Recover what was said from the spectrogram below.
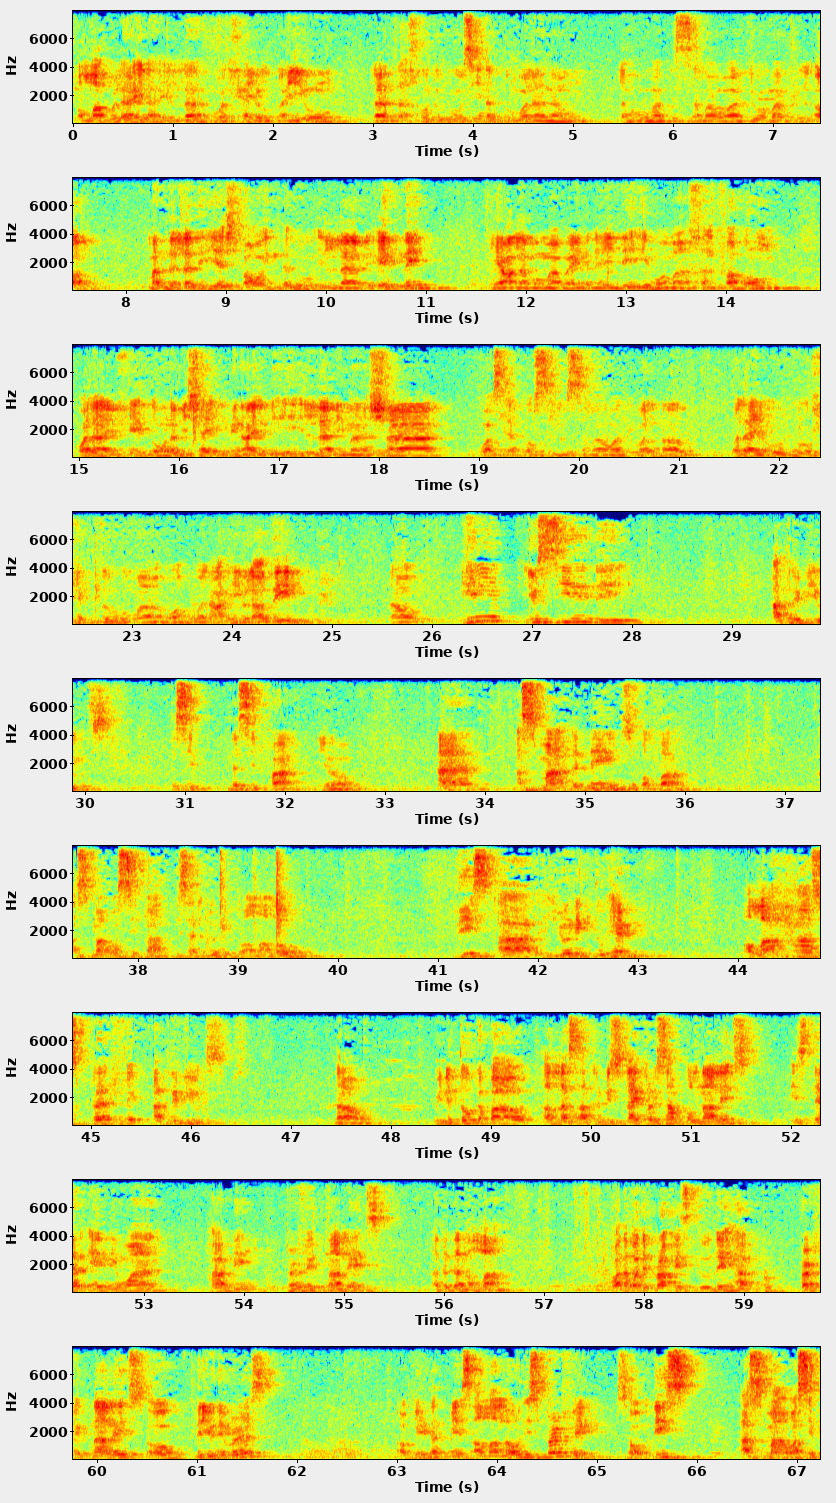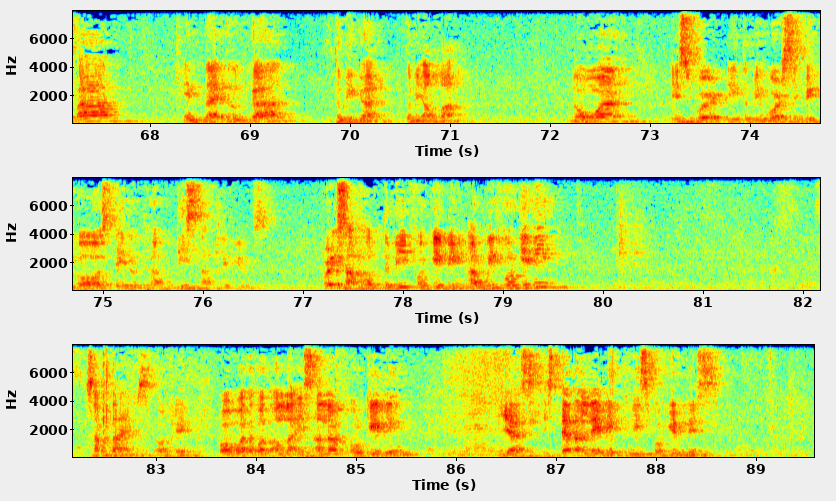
Allahu la ilaha illa huwa al-hayyul qayyum la ta'khudhuhu sinatu wa la nawm lahu ma fis samawati wa ma fil ard man dhal ladhi yashfa'u indahu illa bi idnihi ya'lamu ma bayna aydihim wa ma khalfahum wa la yuhituna bi shay'in min 'ilmihi illa bima sha'a wasi'a kursiyyus samawati wal ard ولا يؤود حفظهما وهو العلي العظيم Now here you see the attributes the, sif the sifat you know and asma the names of Allah asma wa sifat these are unique to Allah alone these are unique to Him. Allah has perfect attributes. Now, when you talk about Allah's attributes, like for example, knowledge, is there anyone having perfect knowledge other than Allah? What about the prophets? Do they have perfect knowledge of the universe? Okay, that means Allah alone is perfect. So this asma wa sifat entitled God to be God, to be Allah. No one is worthy to be worshipped because they don't have these attributes. For example, to be forgiving. Are we forgiving? Sometimes, okay. Well, what about Allah? Is Allah forgiving? Yes. Is there a limit to His forgiveness?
